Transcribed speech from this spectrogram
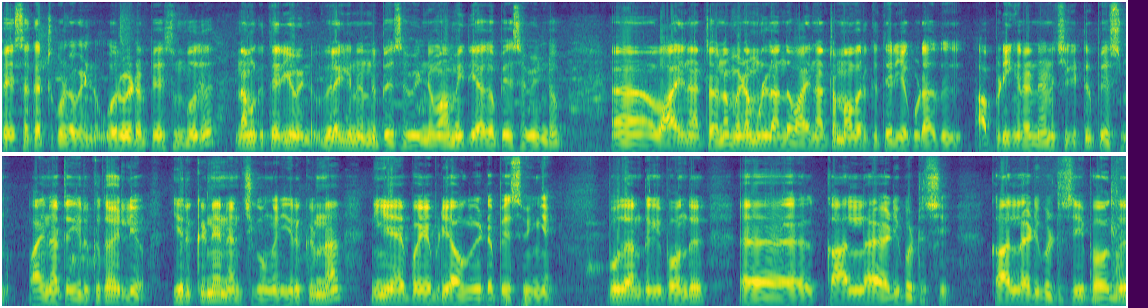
பேச கற்றுக்கொள்ள வேண்டும். ஒருவரிடம் பேசும்போது நமக்கு தெரிய வேண்டும். விலகி நின்று பேச வேண்டும் அமைதியாக பேச வேண்டும். வாய்நாற்றம் நம்மிடம் உள்ள அந்த வாய்நாற்றம் அவருக்கு தெரியக்கூடாது அப்படிங்கிற நினச்சிக்கிட்டு பேசணும். வாய்நாற்றம் இருக்குதோ இல்லையோ இருக்குன்னே நினச்சிக்கோங்க. இருக்குன்னா நீங்கள் இப்போ எப்படி அவங்கக்கிட்ட பேசுவீங்க? இப்போ உதாரணத்துக்கு இப்போ வந்து காலில் அடிபட்டுருச்சு. காலில் அடிபட்டுருச்சு இப்போ வந்து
